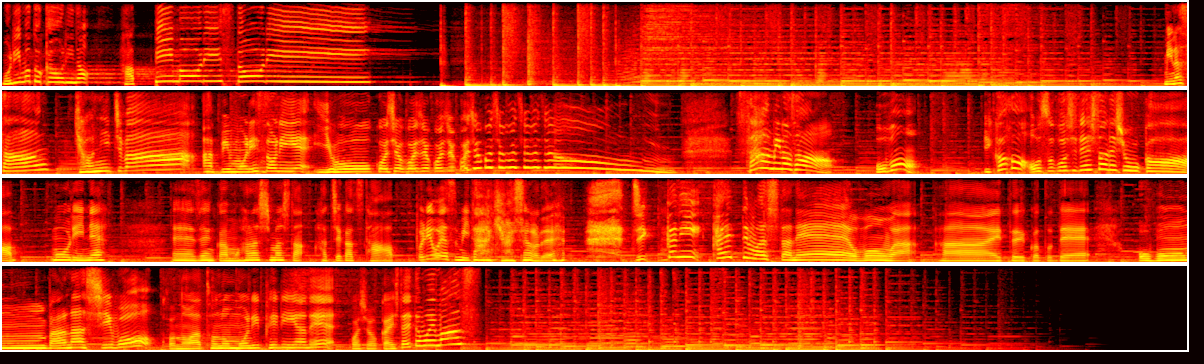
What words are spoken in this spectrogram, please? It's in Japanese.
森本香里のハッピーモーリーストーリー。皆さん、こんにちは。ハッピーモーリーストーリーへようこしょこしょこしょこしょこしょこしょこしょさあ皆さん、お盆、いかがお過ごしでしたでしょうか？モーリーね、えー、前回も話しました。8月たっぷりお休みいただきましたので 実家に帰ってましたねお盆は。はいということでお盆話をこの後のモリペリアでご紹介したいと思います。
